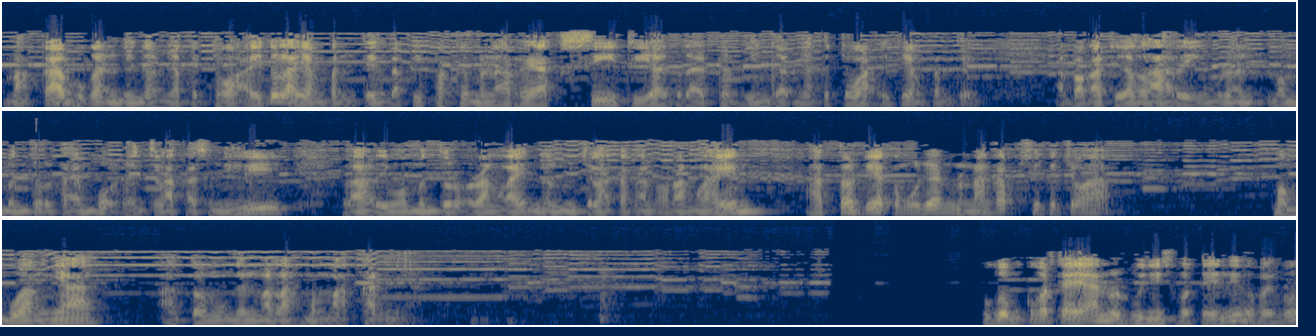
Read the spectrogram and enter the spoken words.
maka bukan hinggapnya kecoa itulah yang penting, tapi bagaimana reaksi dia terhadap hinggapnya kecoa itu yang penting. Apakah dia lari kemudian membentur tembok dan celaka sendiri, lari membentur orang lain dan mencelakakan orang lain, atau dia kemudian menangkap si kecoa, membuangnya, atau mungkin malah memakannya. Hukum kepercayaan berbunyi seperti ini Bapak Ibu.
